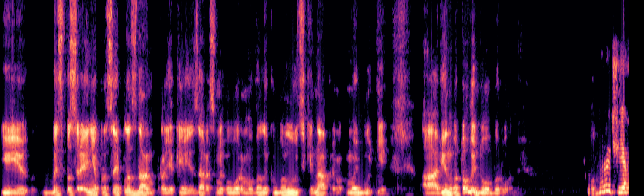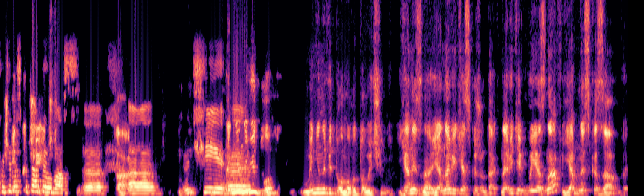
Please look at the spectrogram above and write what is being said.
і безпосередньо про цей плацдарм, про який зараз ми говоримо, Великобурлуцький напрямок майбутній, а він готовий до оборони. От. До речі, я хотіла спитати у вас, е, Так. е, чи Мені невідомо. Мені невідомо, готовий чи ні. Я не знаю. Я навіть я скажу так. Навіть якби я знав, я б не сказав би.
